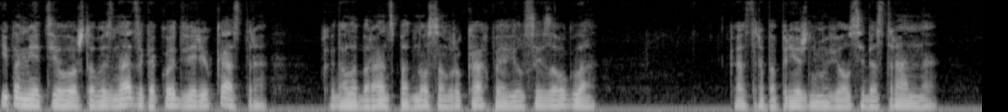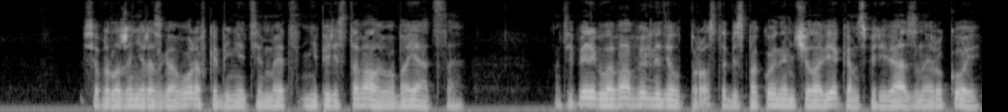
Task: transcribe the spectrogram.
и пометил его, чтобы знать, за какой дверью Кастро, когда лаборант с подносом в руках появился из-за угла. Кастро по-прежнему вел себя странно. Все продолжение разговора в кабинете Мэтт не переставал его бояться. Но теперь глава выглядел просто беспокойным человеком с перевязанной рукой.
